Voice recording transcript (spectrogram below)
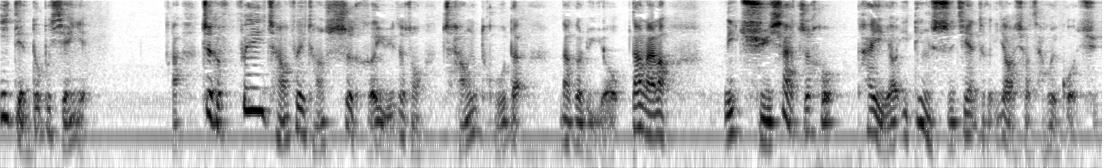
一点都不显眼，啊，这个非常非常适合于这种长途的那个旅游。当然了，你取下之后，它也要一定时间，这个药效才会过去。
